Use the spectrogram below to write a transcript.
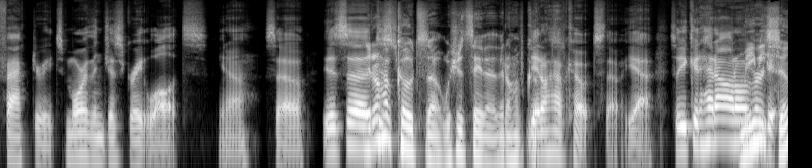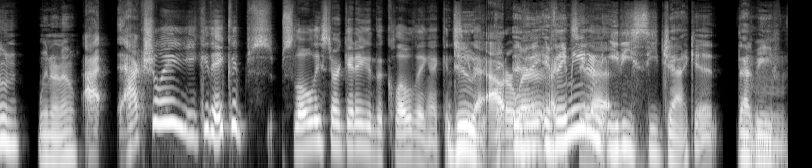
factory. It's more than just great wallets. You know, so it's a. They don't have coats though. We should say that they don't have. coats. They don't have coats though. Yeah, so you can head on over. Maybe get- soon. We don't know. I, actually, you could. They could s- slowly start getting the clothing. I can see Dude, that if outerwear. they, if they made an. EDC jacket, that'd be Mm.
